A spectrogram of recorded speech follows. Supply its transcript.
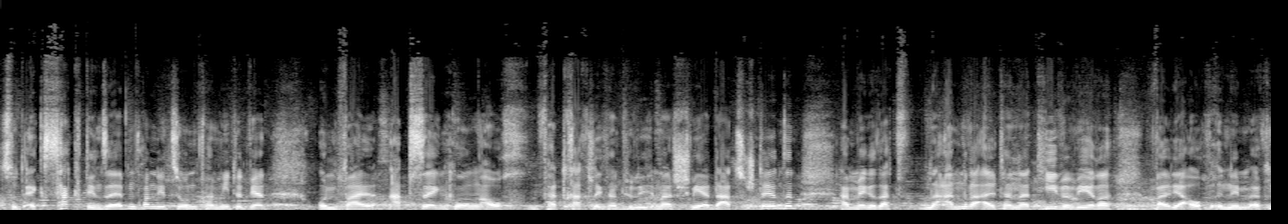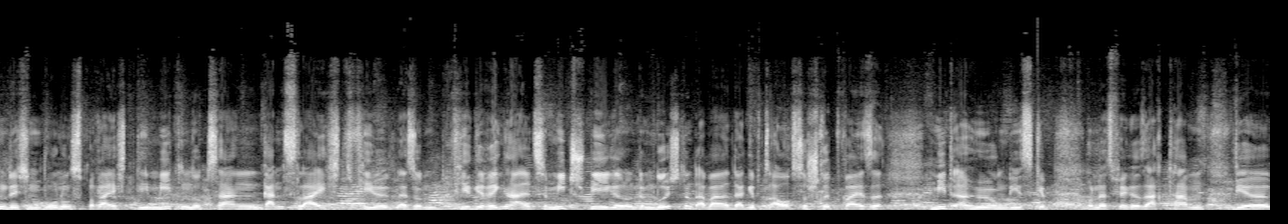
zu exakt denselben Konditionen vermietet werden. Und weil Absenkungen auch vertraglich natürlich immer schwer darzustellen sind, haben wir gesagt, eine andere Alternative wäre, weil ja auch in dem öffentlichen Wohnungsbereich die Mieten sozusagen ganz leicht viel, also viel geringer als im Mietspiegel und im Durchschnitt, aber da gibt es auch so schrittweise Mieterhöhungen, die es gibt. Und dass wir gesagt haben, wir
